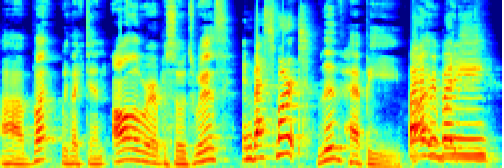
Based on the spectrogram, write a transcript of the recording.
Uh, but we'd like to end all of our episodes with Invest smart. "Live happy." Bye, everybody.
